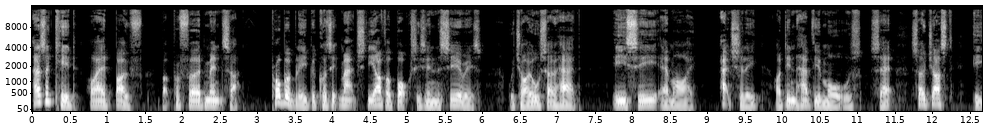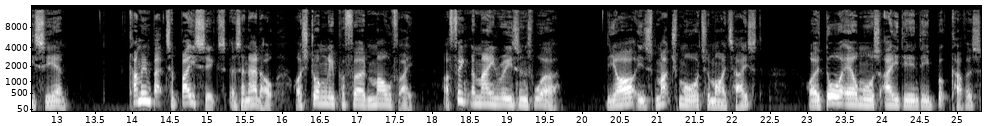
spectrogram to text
As a kid, I had both, but preferred Mentzer, probably because it matched the other boxes in the series, which I also had ECMI. Actually, I didn't have the Immortals set, so just ECM. Coming back to basics as an adult, I strongly preferred Moldvay. I think the main reasons were the art is much more to my taste. I adore Elmore's AD&D book covers,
